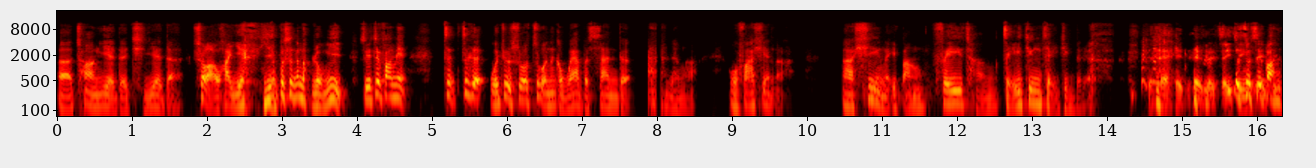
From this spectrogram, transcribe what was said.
呃创业的企业的，说老实话也也不是那么容易，所以这方面这这个我就说做那个 Web 三的。人啊，我发现了啊，吸引了一帮非常贼精贼精的人。对对对，贼 这精，就是一帮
